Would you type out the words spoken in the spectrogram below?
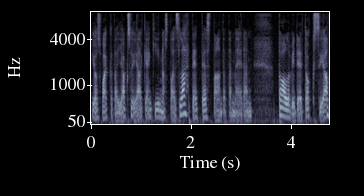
jos vaikka tämän jakson jälkeen kiinnostaisi lähteä testaamaan tätä meidän talvidetoksia.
